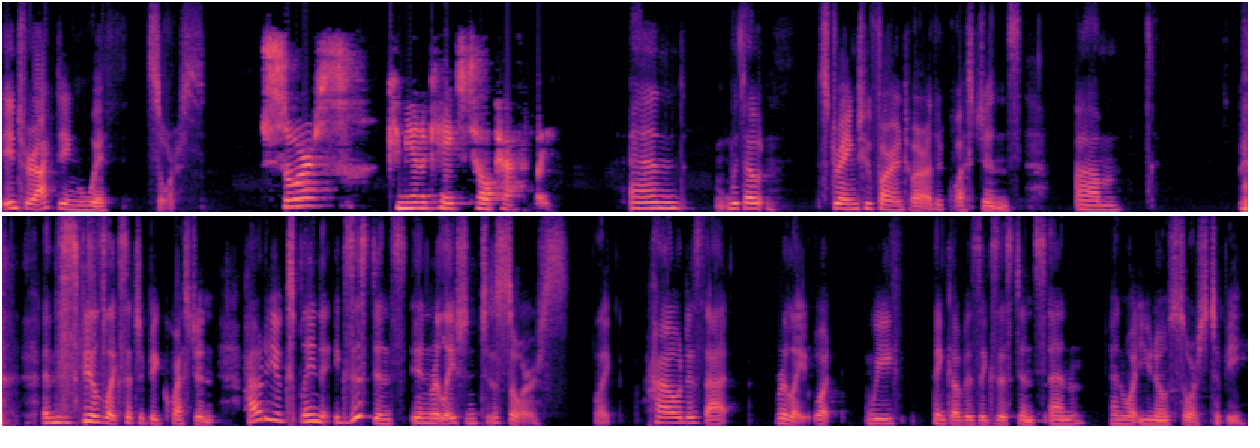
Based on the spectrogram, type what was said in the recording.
interacting with Source? Source communicates telepathically. And without straying too far into our other questions, um, and this feels like such a big question, how do you explain existence in relation to source? Like, how does that relate? What we think of as existence and and what you know source to be.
